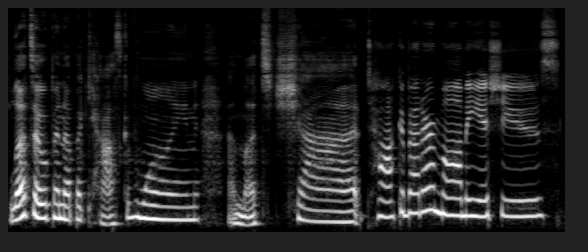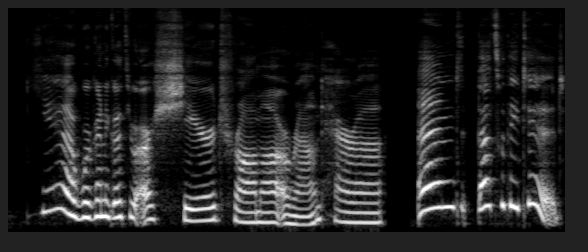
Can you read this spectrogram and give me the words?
let's open up a cask of wine and let's chat. Talk about our mommy issues. Yeah, we're going to go through our shared trauma around Hera. And that's what they did.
